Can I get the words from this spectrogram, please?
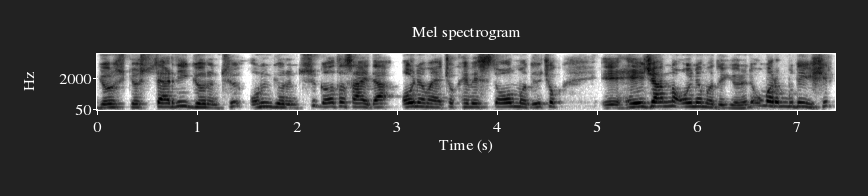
gö- gösterdiği görüntü, onun görüntüsü Galatasaray'da oynamaya çok hevesli olmadığı, çok e, heyecanla oynamadığı yönünde. Umarım bu değişir.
